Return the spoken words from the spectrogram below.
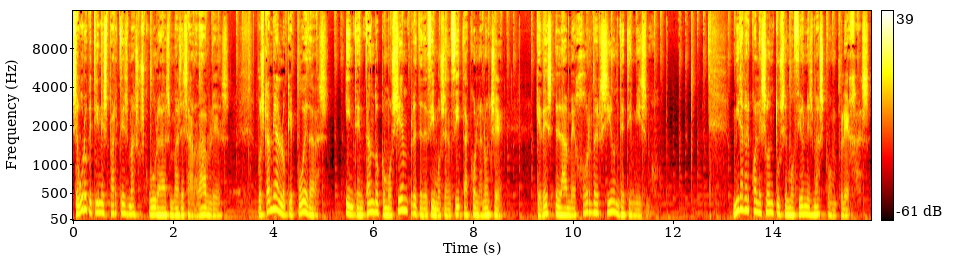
Seguro que tienes partes más oscuras, más desagradables. Pues cambia lo que puedas, intentando, como siempre te decimos en cita con la noche, que des la mejor versión de ti mismo. Mira a ver cuáles son tus emociones más complejas.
